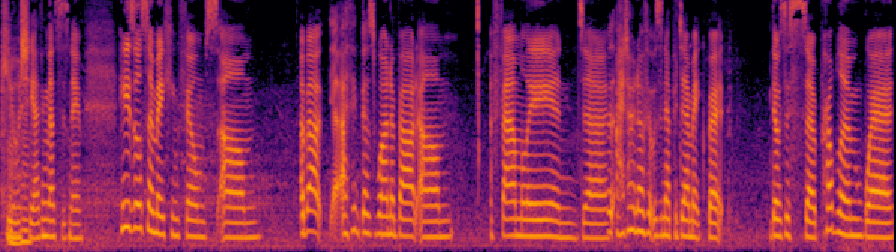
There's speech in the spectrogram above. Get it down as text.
Kiyoshi, I think that's his name. He's also making films um, about, I think there's one about um, a family, and uh, I don't know if it was an epidemic, but there was this uh, problem where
